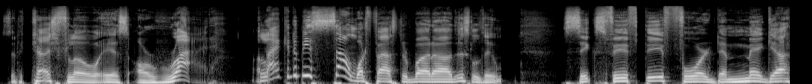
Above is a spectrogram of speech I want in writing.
So the cash flow is alright. I like it to be somewhat faster, but uh, this will do. 650 for the mega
